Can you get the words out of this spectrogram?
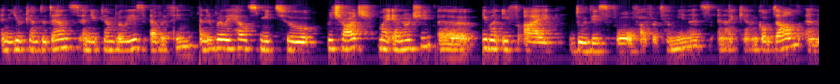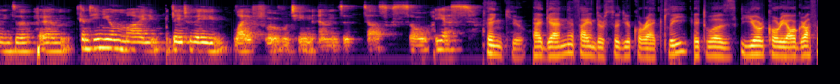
and you can do dance and you can release everything and it really helps me to recharge my energy uh, even if i do this for five or ten minutes and I can go down and uh, um, continue my day to day life uh, routine and tasks. So, yes. Thank you. Again, if I understood you correctly, it was your choreographer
